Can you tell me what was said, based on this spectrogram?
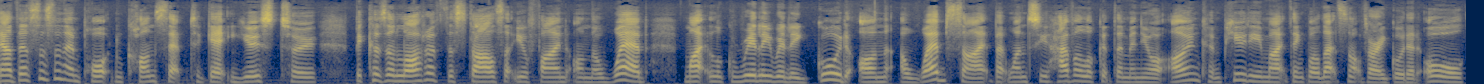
Now, this is an important concept to get used to because a lot of the styles that you'll find on the web might look really, really good on a website, but once you have a look at them in your own computer, you might think, well, that's not very good at all.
